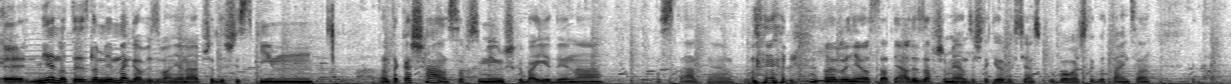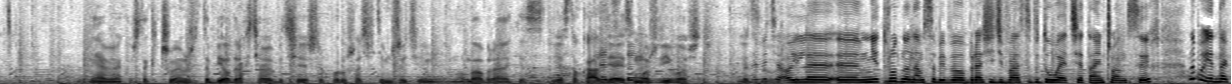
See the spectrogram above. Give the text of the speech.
E, Nie, no to jest dla mnie mega wyzwanie, no ale przede wszystkim no taka szansa, w sumie już chyba jedyna, ostatnia, może nie ostatnia, ale zawsze miałem coś takiego, że chciałem spróbować tego tańca. Nie wiem, jakoś tak czułem, że te biodra chciałyby się jeszcze poruszać w tym życiu. No dobra, jak jest, jest okazja, jest możliwość. Let's do Wiecie, o ile y, nie trudno nam sobie wyobrazić Was w duecie tańczących, no bo jednak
